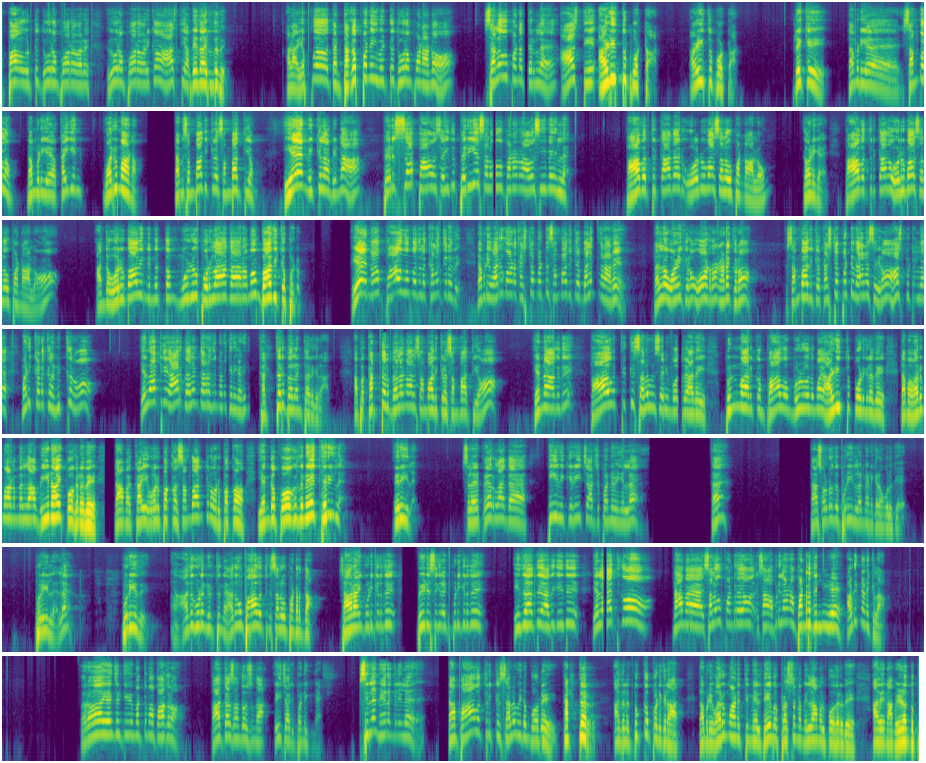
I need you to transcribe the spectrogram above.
அப்பாவை விட்டு தூரம் போற வரை தூரம் போற வரைக்கும் ஆஸ்தி அப்படியே தான் இருந்தது. ஆனா எப்போ தன் தகப்பனை விட்டு தூரம் போனானோ செலவு பண்ண தெரியல ஆஸ்தியை அழித்து போட்டான். அழித்து போட்டான். இன்றைக்கு நம்முடைய சம்பளம் நம்முடைய கையின் வருமானம் நாம் சம்பாதிக்கிற சம்பாத்தியம் ஏன் நிக்கல அப்படின்னா பெருசா பாவம் செய்து பெரிய செலவு பண்ணணும் அவசியமே இல்லை. பாவத்திற்காக ஒரு ரூபா செலவு பண்ணாலும் கவனிங்க பாவத்திற்காக ஒரு ரூபாய் செலவு பண்ணாலும் அந்த ஒரு ரூபாவின் நிமித்தம் முழு பொருளாதாரமும் பாதிக்கப்படும். ஏன்னா பாவம் அதுல கலக்கிறது. நம்முடைய வருமானம் கஷ்டப்பட்டு சம்பாதிக்கிற பலம் தராரு நல்லா உழைக்கிறோம் ஓடுறோம் நடக்கிறோம் சம்பாதிக்க கஷ்டப்பட்டு வேலை செய்கிறோம் ஹாஸ்பிட்டல்ல மணிக்கணக்கில் நிற்கிறோம் எல்லாத்துக்கும் யார் பலன் தர்றதுன்னு நினைக்கிறீங்க? நீங்க? கர்த்தர் பலன் தருகிறார். அப்ப கர்த்தர் பலனால் சம்பாதிக்கிற சம்பாத்தியம் என்ன ஆகுது? பாவத்துக்கு செலவு செய்யும் போது அதை துன்மார்க்கம் பாவம் முழுவதுமாய் அழித்து போடுகிறது. நம்ம வருமானம் எல்லாம் வீணாய் போகிறது. நாம கை ஒரு பக்கம் சம்பாதிக்கணும் ஒரு பக்கம் எங்க போகுதுன்னே தெரியல. தெரியல. சில பேர்லாம் இந்த டிவிக்கு ரீசார்ஜ் பண்ணுவீங்கல்ல? ஆ? நான் சொல்றது புரியலன்னு நினைக்கிறேன் உங்களுக்கு. புரியல புரியுது. ஆ, அது கூட நிறுத்துங்க. அதுவும் பாவத்துக்கு செலவு பண்றது தான் சாராயம் குடிக்கிறது பீடி சிகரெட் பிடிக்கிறது இது அது அதுக்கு இது. எல்லாத்துக்கும் நாம செலவு பண்றதும் அப்படிலாம் நான் பண்றது இல்லையே அப்படின்னு நினைக்கலாம். வெறும் ஏஞ்சல் டிவி மட்டுமா பார்க்குறோம் பார்த்தா சந்தோஷம் தான் ரீசார்ஜ் பண்ணிக்கங்க. சில நேரங்களில நான் பாவத்திற்கு செலவிடும் போது கர்த்தர் அதுல துக்கப்படுகிறார். நம்முடைய வருமானத்தின் மேல் தேவ பிரசன்னம் இல்லாமல் போகிறது. அதை நாம் இழந்து போ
